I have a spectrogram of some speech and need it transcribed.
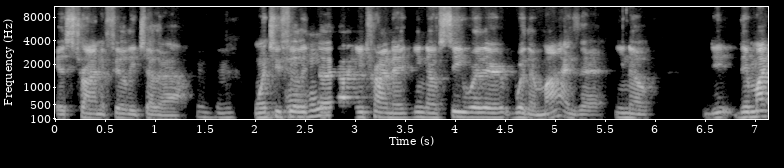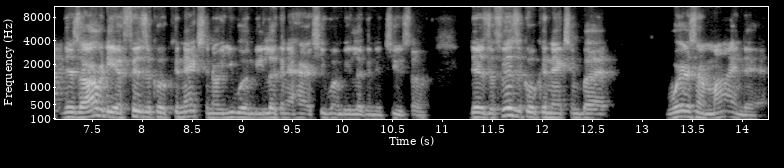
is trying to fill each other out. Mhm. Once you fill Mhm. each other out, you're trying to, you know, see where their where their minds at. You know, there might there's already a physical connection, or you wouldn't be looking at her. She wouldn't be looking at you. So there's a physical connection, but where's her mind at?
